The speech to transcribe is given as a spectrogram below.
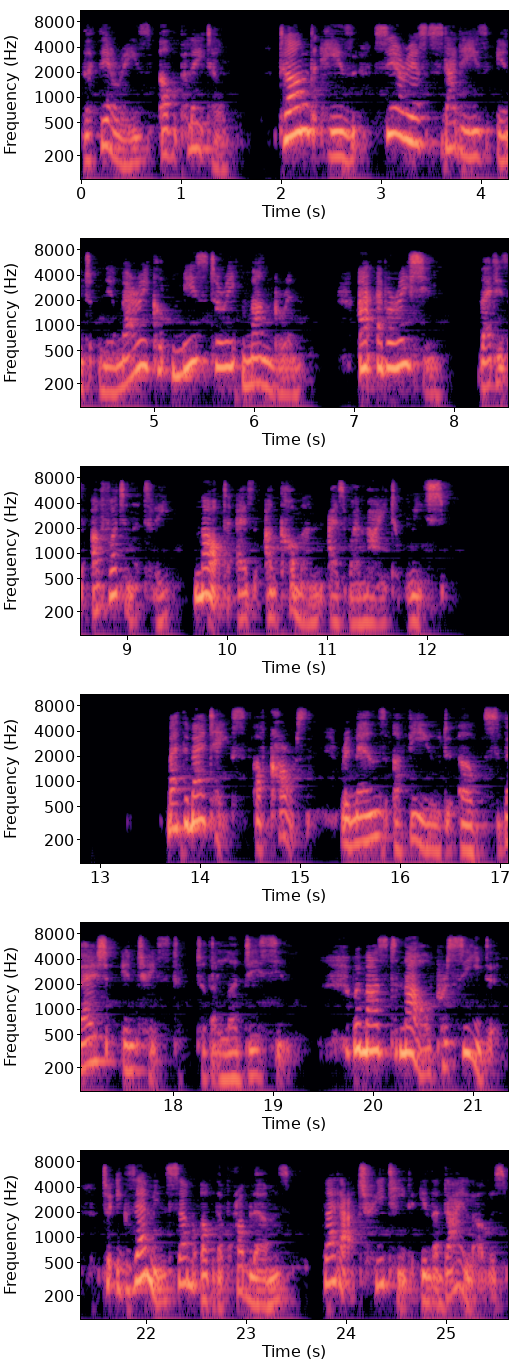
the theories of Plato turned his serious studies into numerical mystery mongering, an aberration that is unfortunately not as uncommon as one might wish. Mathematics, of course, remains a field of special interest to the logician. We must now proceed to examine some of the problems that are treated in the dialogues.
